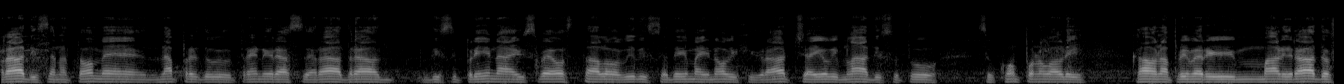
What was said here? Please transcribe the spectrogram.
Radi se na tome, napreduju, trenira se rad, rad, disciplina i sve ostalo. Vidi se da ima i novih igrača i ovi mladi su tu se ukomponovali kao na primjer i Mali Radoš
